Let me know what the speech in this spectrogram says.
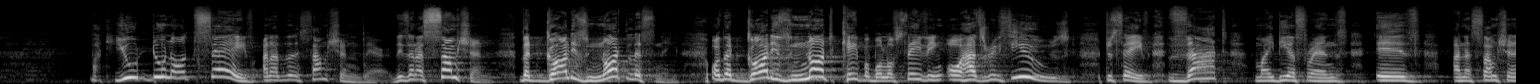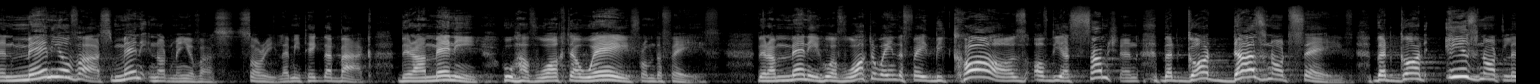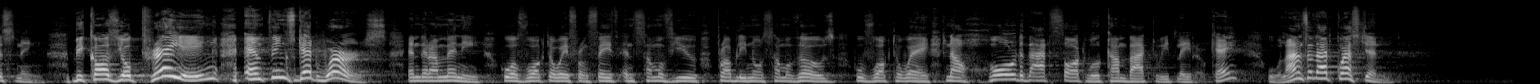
but you do not save. Another assumption there. There's an assumption that God is not listening or that God is not capable of saving or has refused to save. That, my dear friends, is an assumption. And many of us, many, not many of us, sorry, let me take that back. There are many who have walked away from the faith there are many who have walked away in the faith because of the assumption that God does not save, that God is not listening, because you're praying and things get worse. And there are many who have walked away from faith, and some of you probably know some of those who've walked away. Now, hold that thought. We'll come back to it later, okay? We'll answer that question.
